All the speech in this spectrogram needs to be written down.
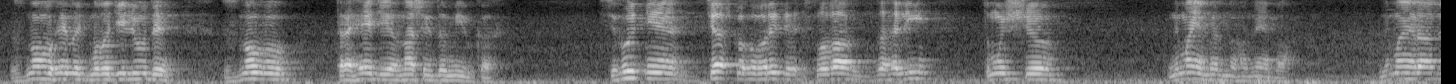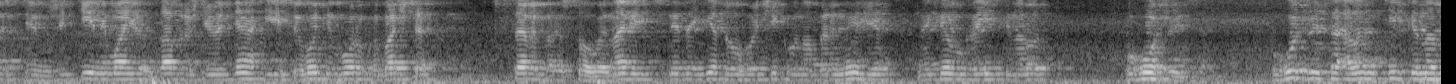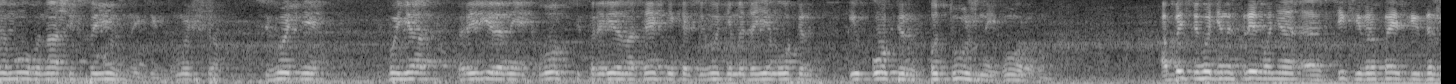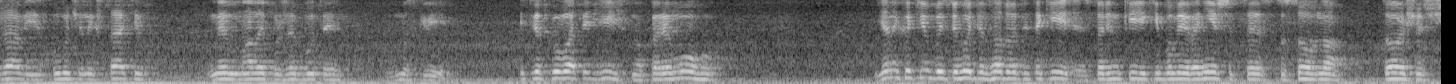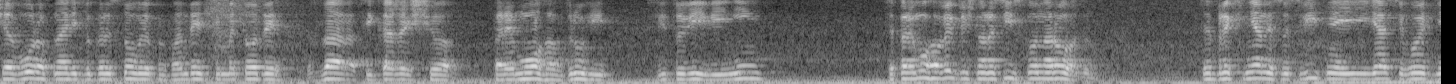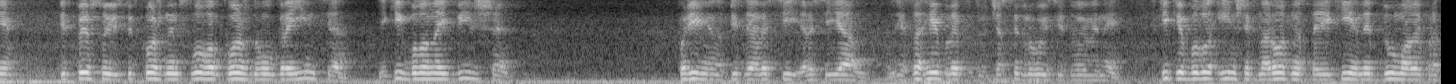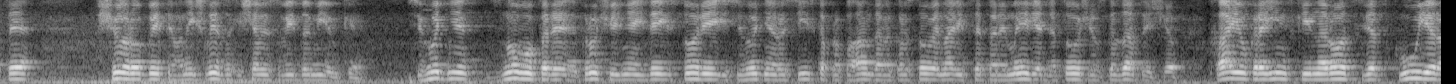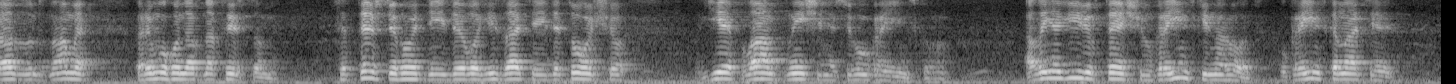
знову гинуть молоді люди, знову трагедія в наших домівках. Сьогодні тяжко говорити слова взагалі, тому що немає мирного неба, немає радості в житті, немає завтрашнього дня. І сьогодні ворог, ви бачите, все використовує. Навіть не дає довгоочікуваного перемир'я, на яке український народ погоджується. Погоджується, але тільки на вимогу наших союзників, тому що сьогодні в боях перевірені хлопці, перевірена техніка. Сьогодні ми даємо опір і опір потужний ворогу. Аби сьогодні не стримання е, всіх європейських держав і Сполучених Штатів, ми мали б вже бути в Москві і святкувати дійсно перемогу. Я не хотів би сьогодні згадувати такі сторінки, які були раніше. Це стосовно того, що ще ворог навіть використовує пропагандистські методи зараз і каже, що перемога в Другій світовій війні це перемога виключно російського народу. Це брехня несусвітня, і я сьогодні підписуюсь під кожним словом кожного українця, яких було найбільше порівняно після Росії, росіян, загиблих в часи Другої світової війни. Скільки було інших народностей, які не думали про те, що робити. Вони йшли, захищали свої домівки. Сьогодні знову перекручування йде історії, і сьогодні російська пропаганда використовує навіть це перемир'я для того, щоб сказати, що хай український народ святкує разом з нами перемогу над нацистами. Це теж сьогодні ідеологізація йде того, що є план знищення всього українського. Але я вірю в те, що український народ, українська нація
